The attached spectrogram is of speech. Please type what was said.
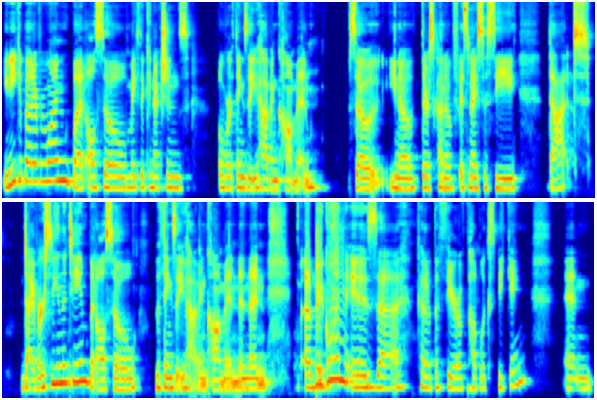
unique about everyone, but also make the connections over things that you have in common. So, you know, there's kind of, it's nice to see that diversity in the team, but also the things that you have in common. And then a big one is uh, kind of the fear of public speaking and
